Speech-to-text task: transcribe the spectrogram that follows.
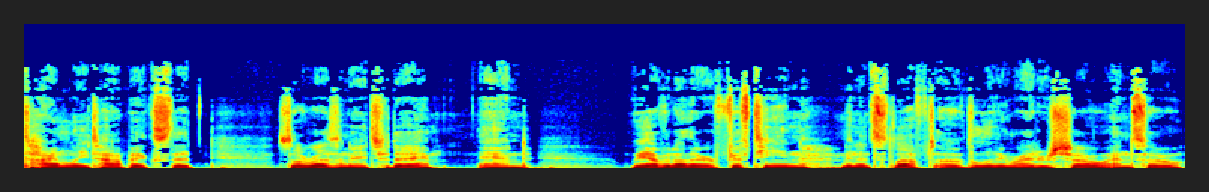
timely topics that still resonate today. And we have another 15 minutes left of the Living Writers Show, and so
